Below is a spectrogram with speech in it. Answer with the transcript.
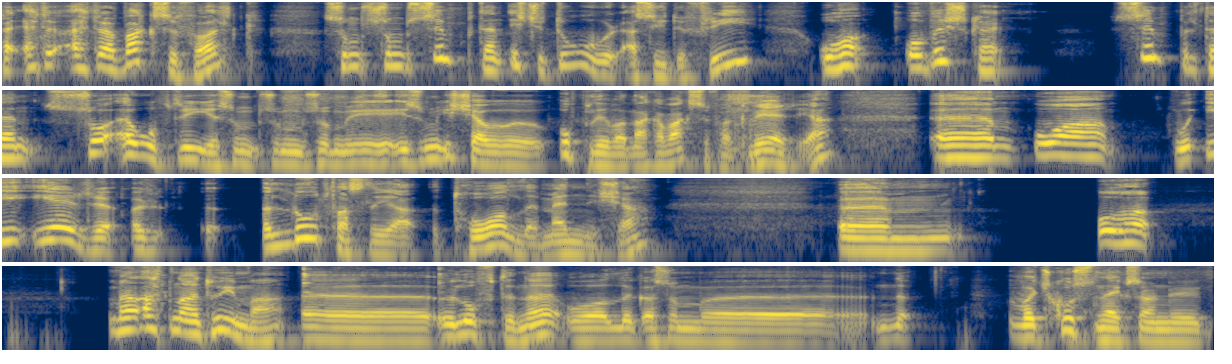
Etter, etter vakse folk som, som simpelthen ikke dår att syde fri og, og virker simpelthen så er oppdriget som, som, som, som, som ikke har opplevd noen vakse folk mer, ja. Um, og, og jeg er lotvastliga tåle människa. Ehm och men att någon timma eh i luften och lika som eh vad skulle kusten extra nu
